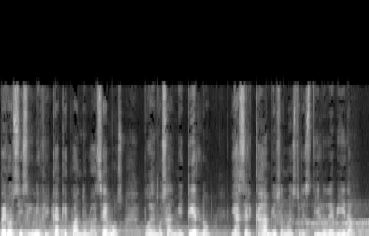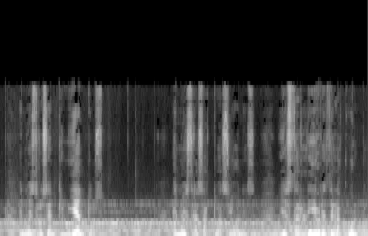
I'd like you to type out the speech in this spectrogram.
pero sí significa que cuando lo hacemos podemos admitirlo y hacer cambios en nuestro estilo de vida, en nuestros sentimientos, en nuestras actuaciones y estar libres de la culpa.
